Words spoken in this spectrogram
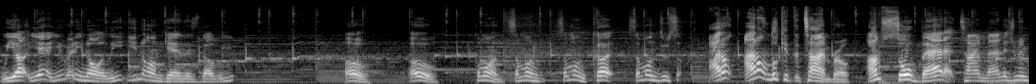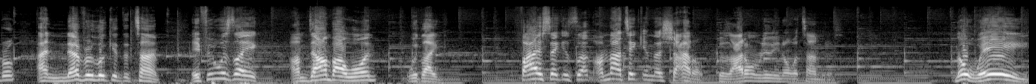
We are, yeah, you already know Elite. You know I'm getting this W. Oh, oh, come on. Someone, someone cut. Someone do some. I don't, I don't look at the time, bro. I'm so bad at time management, bro. I never look at the time. If it was like, I'm down by one with like five seconds left, I'm not taking the shot up because I don't really know what time it is. No way.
